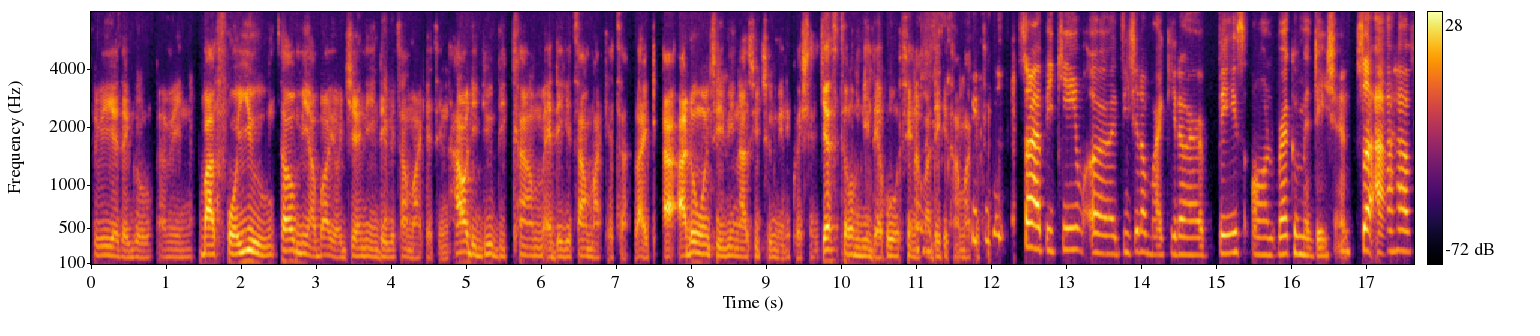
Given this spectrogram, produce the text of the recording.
three years ago. I mean, but for you, tell me about your journey in digital marketing. How did you become a digital marketer? Like, I, I don't want to even ask you too many questions. Just tell me the whole thing about digital marketing. so I became a digital marketer based on recommendation. So I have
